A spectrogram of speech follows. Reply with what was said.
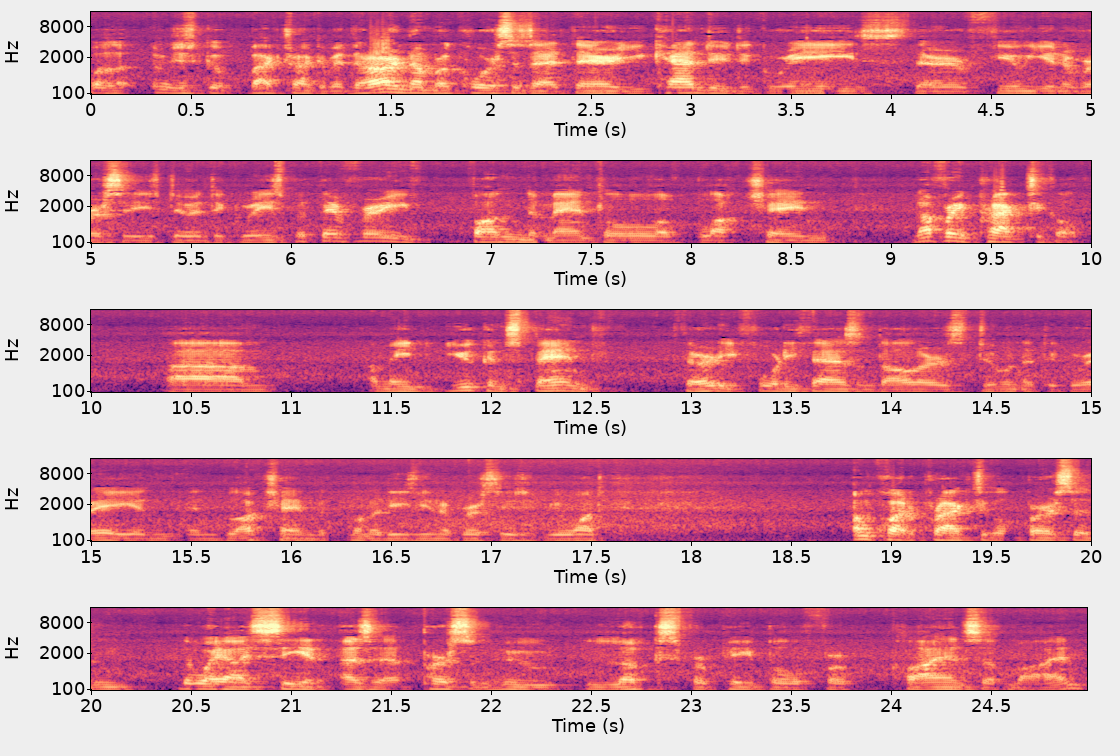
well, let me just go backtrack a bit. There are a number of courses out there. You can do degrees. There are a few universities doing degrees, but they're very fundamental of blockchain, not very practical. Um, I mean, you can spend thirty, forty thousand dollars doing a degree in, in blockchain with one of these universities if you want. I'm quite a practical person. The way I see it as a person who looks for people for clients of mine,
